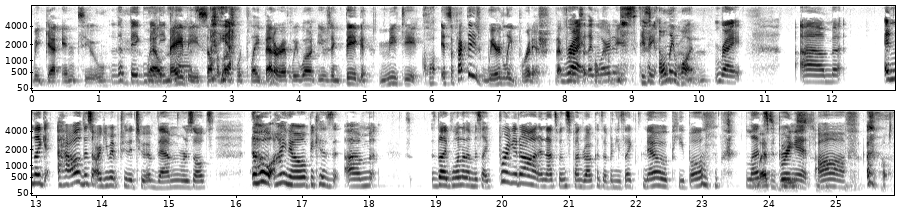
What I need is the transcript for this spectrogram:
we get into the big well, maybe claws. some of Yeah. us would play better if we weren't using big, meaty. Claw- it's the fact that he's weirdly British that Right, like, home where did He's the only from? one. Right. Um and like how this argument between the two of them results Oh, I know, because um like one of them is like, bring it on, and that's when SpongeBob comes up and he's like, No, people, let's, Let's bring it off.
